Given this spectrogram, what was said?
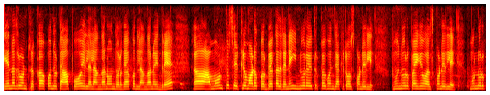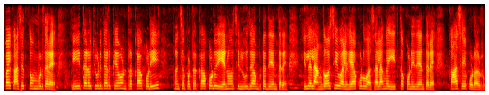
ಏನಾದರೂ ಒಂದು ಟ್ರಕ್ ಹಾಕೊಂಡು ಟಾಪೋ ಇಲ್ಲ ಲಂಗಾನೋ ಒಂದು ಹೊಲ್ಗೆ ಹಾಕೋದು ಲಂಗಾನೋ ಇದ್ದರೆ ಅಮೌಂಟು ಸೆಟ್ಲು ಮಾಡೋಕೆ ಬರಬೇಕಾದ್ರೇ ಇನ್ನೂರೈವತ್ತು ರೂಪಾಯಿಗೆ ಒಂದು ಜಾಕೆಟ್ ಹೊಲ್ಸ್ಕೊಂಡಿರಲಿ, ಮುನ್ನೂರು ರೂಪಾಯಿಗೆ ಹೊಲ್ಸ್ಕೊಂಡಿರಲಿ, ಮುನ್ನೂರು ರೂಪಾಯಿ ಕಾಸು ಎತ್ಕೊಂಡ್ಬಿಡ್ತಾರೆ ಈ ಥರ ಚೂಡಿದಾರಕ್ಕೆ ಒಂದು ಟ್ರಕ್ ಹಾಕೊಡಿ, ಒಂದು ಸ್ವಲ್ಪ ಟ್ರಕ್ ಹಾಕೊಡು, ಏನೋ ಹೊಸಿ ಲೂಸ್ ಆಗಿಬಿಟ್ಟದೆ ಅಂತಾರೆ. ಇಲ್ಲ ಲಂಗ ಹೊಸಿ ಹೊಲಿಗೆ ಹಾಕೊಡು, ಹೊಸ ಲಂಗ ಈಗ ತಗೊಂಡಿದೆ ಅಂತಾರೆ. ಕಾಸೇ ಕೊಡಲ್ರು.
